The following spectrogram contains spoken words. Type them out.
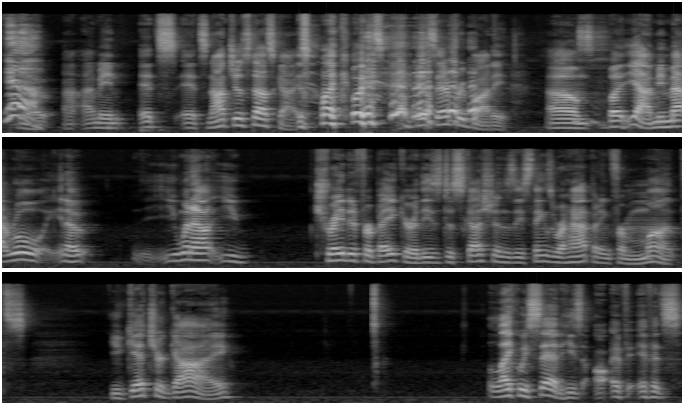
You yeah. know, I I mean, it's it's not just us guys. like it's it's everybody. Um, but yeah, I mean, Matt Rhule, you know, you went out, you traded for Baker. These discussions, these things were happening for months. You get your guy. Like we said, he's if if it's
